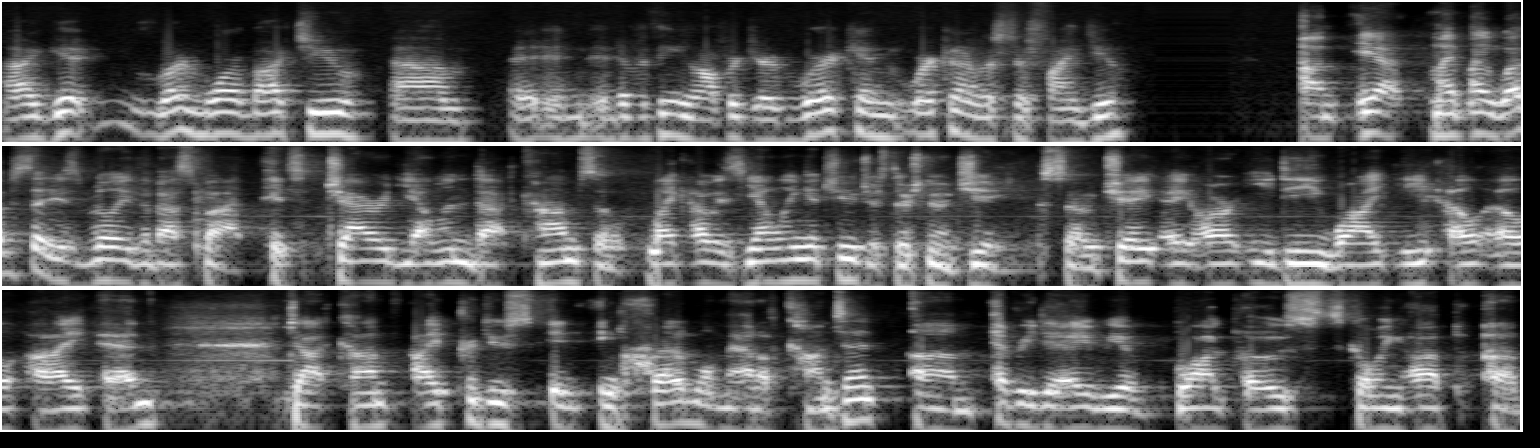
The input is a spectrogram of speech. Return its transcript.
uh, get learn more about you um, and, and everything you offer, Jared. Where can where can our listeners find you? Um, yeah, my, my website is really the best spot. It's jaredyellin.com. So, like I was yelling at you, just there's no G. So, J A R E D Y E L L I N.com. I produce an incredible amount of content. Um, every day we have blog posts going up uh,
